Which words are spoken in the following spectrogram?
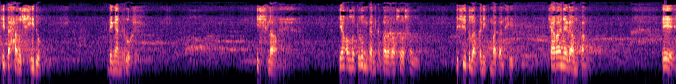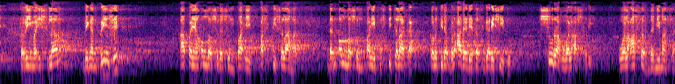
kita harus hidup dengan ruh Islam yang Allah turunkan kepada Rasulullah. Disitulah kenikmatan hidup. Caranya gampang. Eh, terima Islam dengan prinsip apa yang Allah sudah sumpahi pasti selamat dan Allah sumpahi pasti celaka kalau tidak berada di atas garis itu surah wal asri wal asr demi masa.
